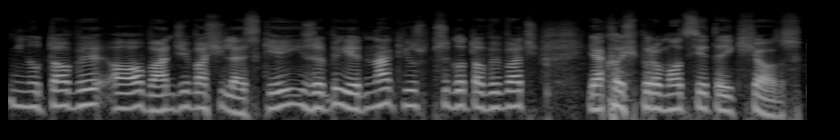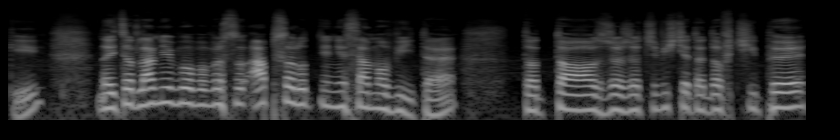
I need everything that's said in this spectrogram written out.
minutowy o Wandzie Wasilewskiej, żeby jednak już przygotowywać jakoś promocję tej książki. No i co dla mnie było po prostu absolutnie niesamowite, to to, że rzeczywiście te dowcipy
